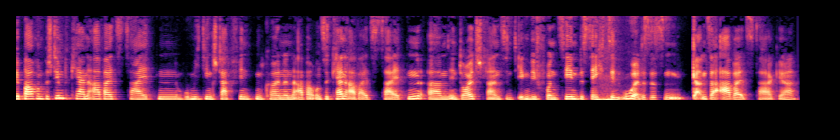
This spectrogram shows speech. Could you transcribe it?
Wir brauchen bestimmt Kernarbeitszeiten, wo Meetings stattfinden können, aber unsere Kernarbeitszeiten ähm, in Deutschland sind irgendwie von 10 bis 16 Uhr. Das ist ein ganzer Arbeitstag, ja.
